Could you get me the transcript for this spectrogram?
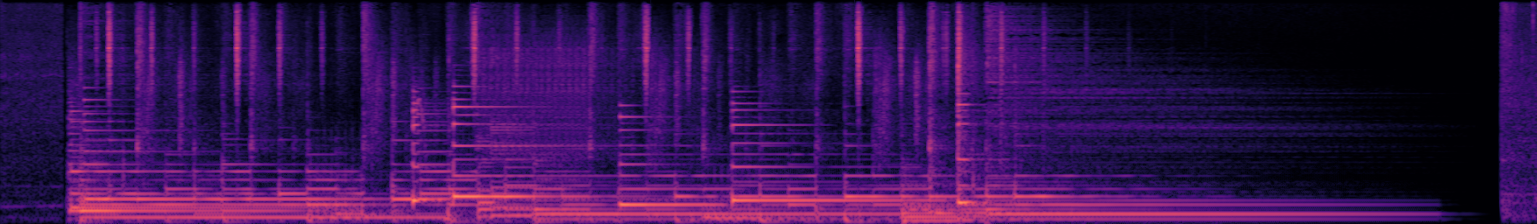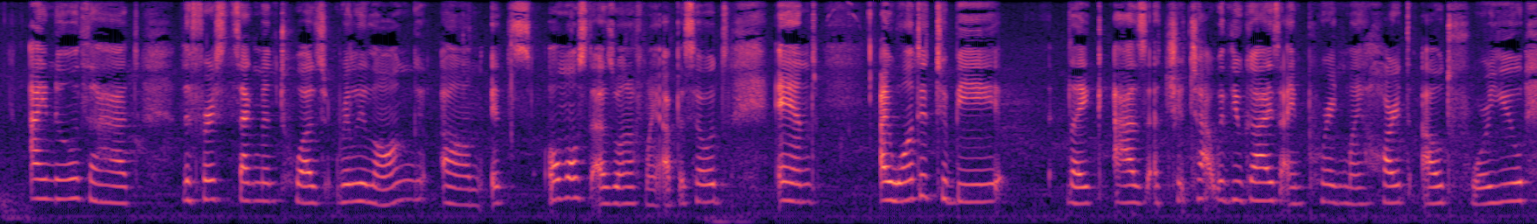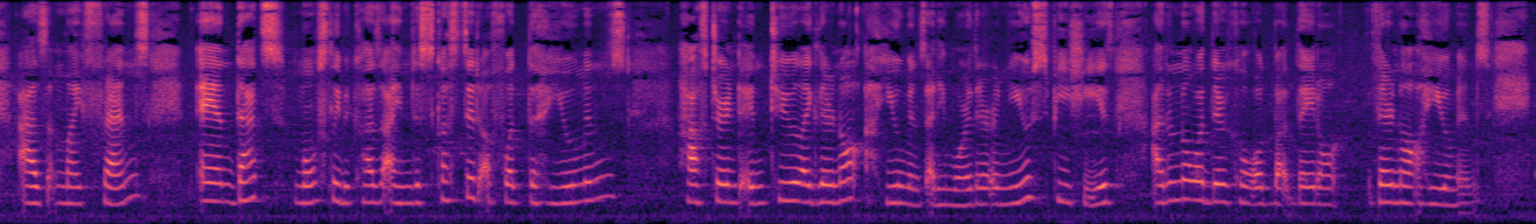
I know that the first segment was really long. Um, it's almost as one of my episodes, and I wanted to be like as a chit chat with you guys. I'm pouring my heart out for you as my friends, and that's mostly because I'm disgusted of what the humans have turned into. Like they're not humans anymore. They're a new species. I don't know what they're called but they don't they're not humans.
